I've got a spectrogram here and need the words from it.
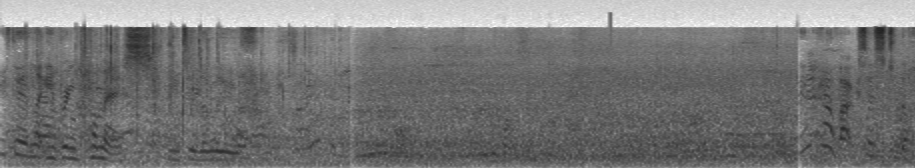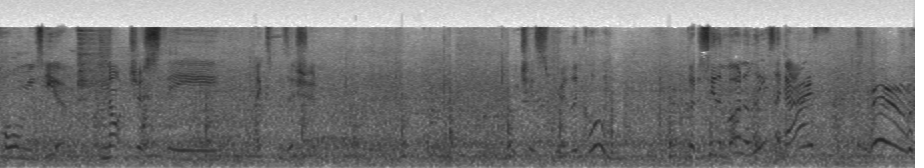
if they'd let you bring hummus into the Louvre. Have access to the whole museum, not just the exposition, which is really cool. Got to see the Mona Lisa, guys! Woo!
